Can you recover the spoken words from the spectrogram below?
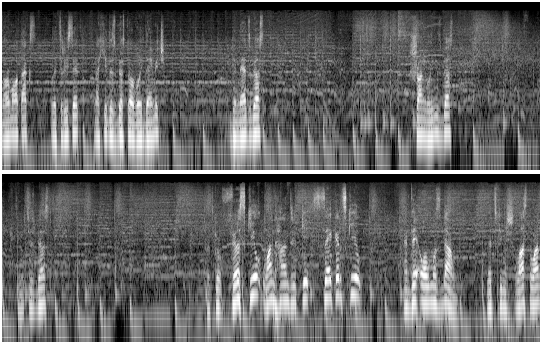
normal attacks. Let's reset. Nahida's burst to avoid damage. Bennett's burst. Xiangling's burst. Xingqiu's burst. Let's go. First skill 100k, second skill, and they're almost down. Let's finish last one.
